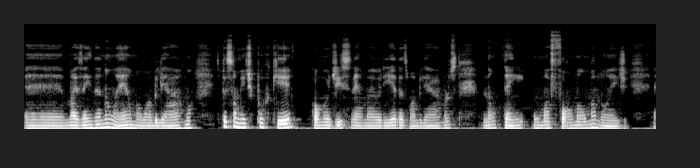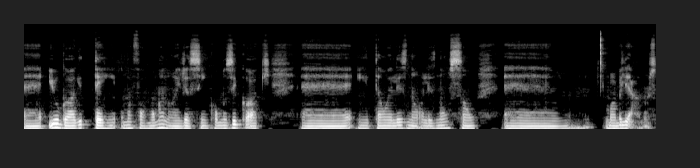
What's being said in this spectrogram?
é, mas ainda não é uma Mobile Armor, especialmente porque, como eu disse, né, a maioria das Mobile Armors não tem uma forma humanoide. É, e o GOG tem uma forma humanoide, assim como o Zigok. É, então eles não, eles não são é, mobile armors.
